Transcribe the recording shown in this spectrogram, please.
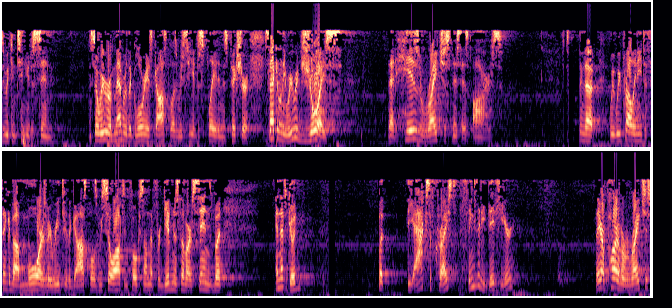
as we continue to sin. And so we remember the glorious gospel as we see it displayed in this picture. Secondly, we rejoice that His righteousness is ours. Something that we, we probably need to think about more as we read through the Gospels. We so often focus on the forgiveness of our sins, but, and that's good. But the acts of Christ, the things that He did here, they are part of a righteous,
